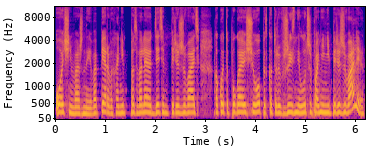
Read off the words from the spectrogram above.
очень важны. Во-первых, они позволяют детям переживать какой-то пугающий опыт, который в жизни лучше бы они не переживали.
